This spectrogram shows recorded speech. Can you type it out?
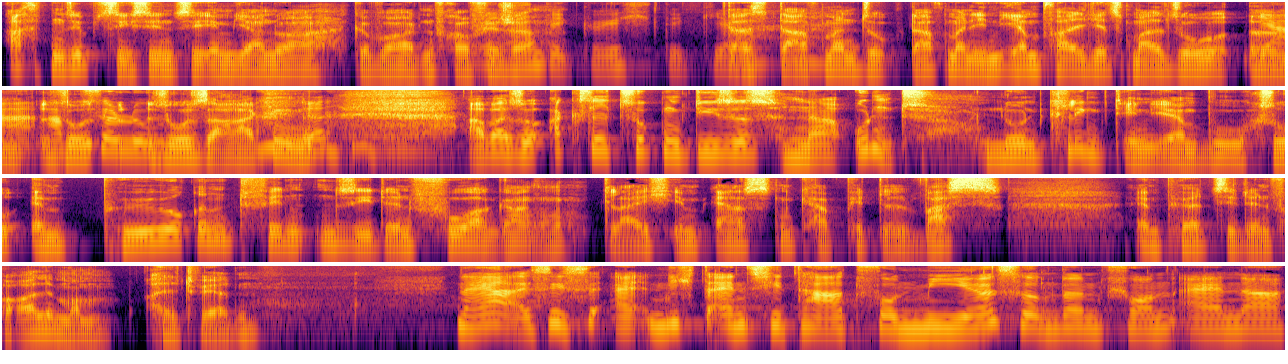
78 sind Sie im Januar geworden, Frau Fischer. Richtig, richtig, ja. Das darf man, so, darf man in Ihrem Fall jetzt mal so, ja, ähm, so, so, sagen. Ne? Aber so achselzuckend dieses Na und nun klingt in Ihrem Buch so empörend finden Sie den Vorgang gleich im ersten Kapitel. Was empört Sie denn vor allem am Altwerden? Naja, es ist äh, nicht ein Zitat von mir, sondern von einer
